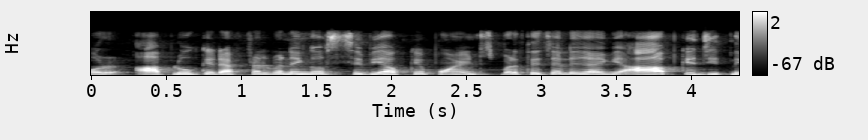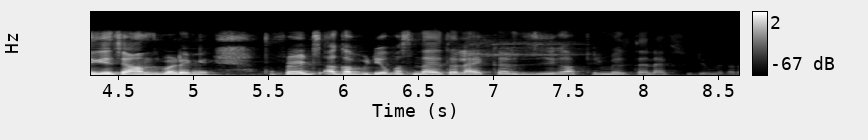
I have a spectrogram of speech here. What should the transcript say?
और आप लोगों के रेफरल बनेंगे, उससे भी आपके पॉइंट्स बढ़ते चले जाएँगे, आपके जीतने के चांस बढ़ेंगे। तो फ्रेंड्स अगर वीडियो पसंद आए तो लाइक कर दीजिएगा, फिर मिलते हैं नेक्स्ट वीडियो में, तब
